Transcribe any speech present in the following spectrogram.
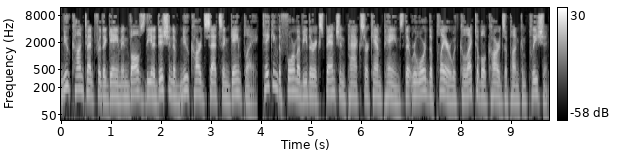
New content for the game involves the addition of new card sets and gameplay, taking the form of either expansion packs or campaigns that reward the player with collectible cards upon completion.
